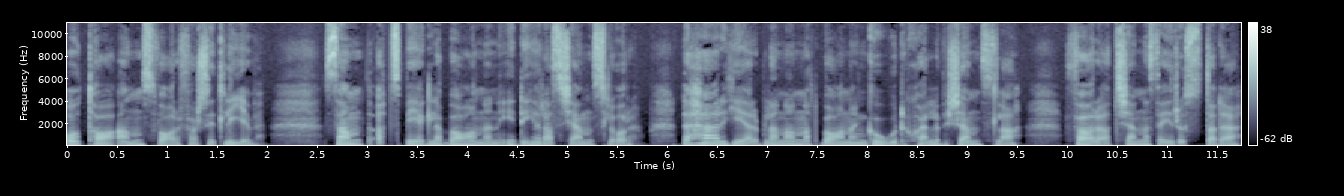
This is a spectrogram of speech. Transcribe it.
och ta ansvar för sitt liv. Samt att spegla barnen i deras känslor. Det här ger bland annat barnen god självkänsla för att känna sig rustade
